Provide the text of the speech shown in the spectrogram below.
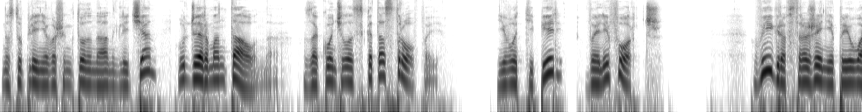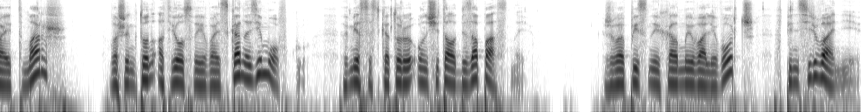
Наступление Вашингтона на англичан у Джермантауна закончилось катастрофой. И вот теперь Вэлли Фордж. Выиграв сражение при Уайт-Марш, Вашингтон отвел свои войска на зимовку, в местность, которую он считал безопасной. Живописные холмы Валли-Вордж в Пенсильвании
